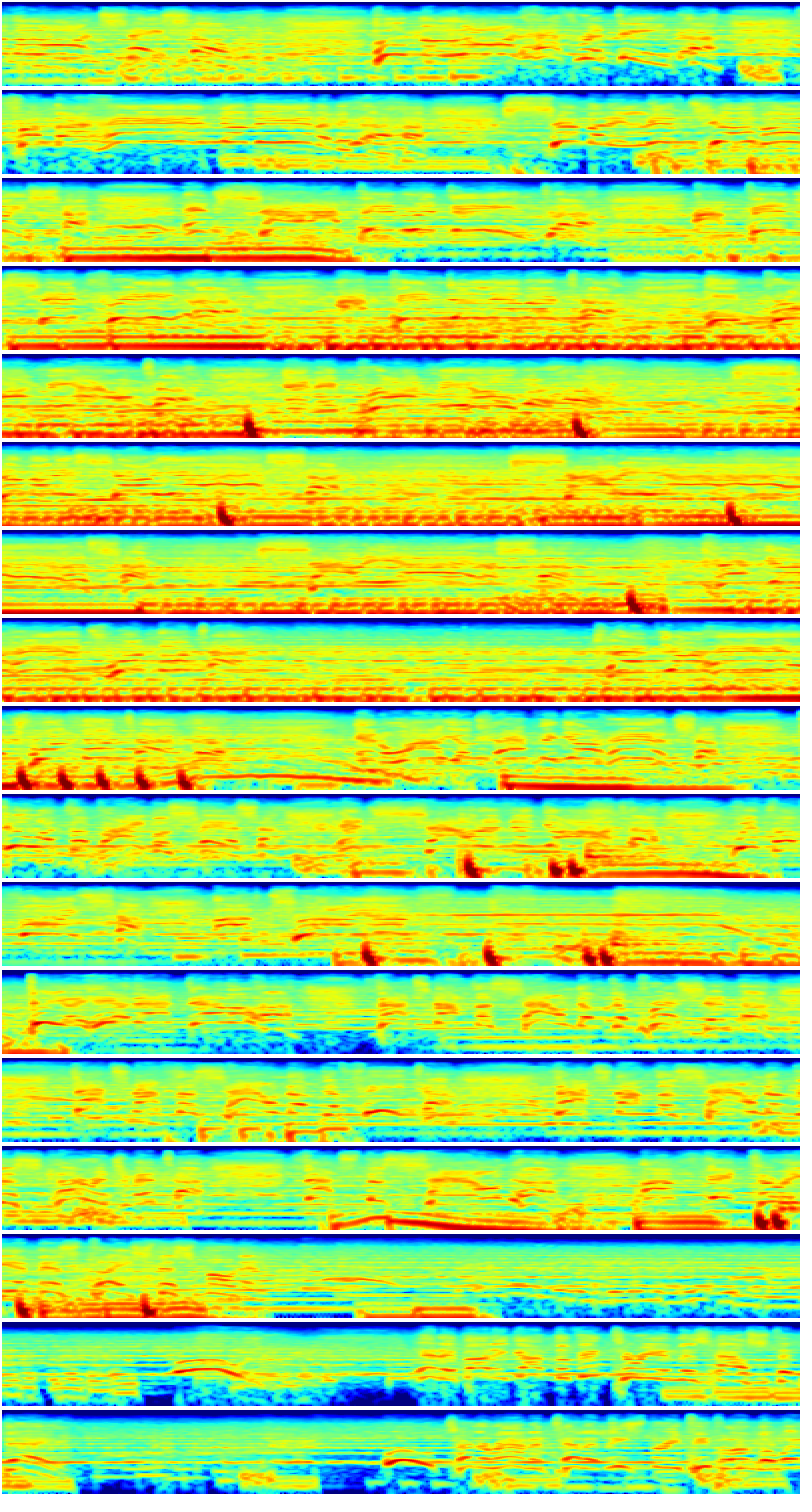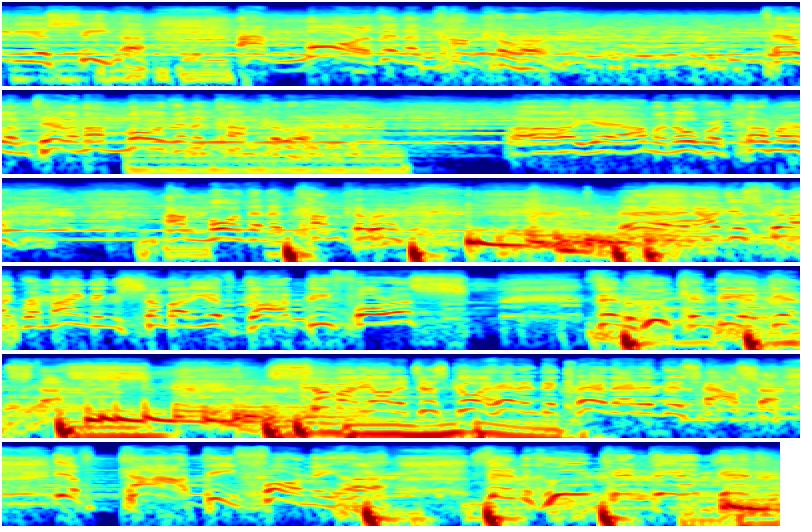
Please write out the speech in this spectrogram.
of the Lord say so. Whom the Lord hath redeemed uh, from the hand of the enemy. Uh, Somebody lift your voice Uh, Clap your hands one more time. Clap your hands one more time. And while you're clapping your hands, do what the Bible says uh, and shout unto God with a voice of triumph. Do you hear that, devil? That's not the sound of depression. That's not the sound of defeat. That's not the sound of discouragement. That's the sound of victory in this place this morning. Woo! Anybody got the victory in this house today? Woo, turn around and tell at least three people on the way to your seat, uh, I'm more than a conqueror. Tell them, tell them, I'm more than a conqueror. Uh, yeah, I'm an overcomer. I'm more than a conqueror. Uh, and I just feel like reminding somebody if God be for us, then who can be against us? Somebody ought to just go ahead and declare that in this house. Uh, if God be for me, uh, then who can be against?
